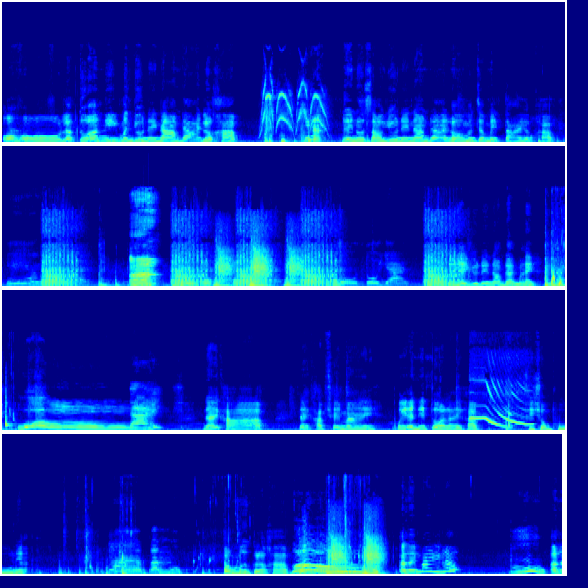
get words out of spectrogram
โอ้โห แล้วตัวอันนี้มันอยู่ในน้ำได้เหรอครับ เนี่ยไดโนเสาร์อยู่ในน้ำได้เหรอ มันจะไม่ตายเหรอครับนี่อันนี้อะไร อะโอ้โอ้ โตตัวใหญ่ พี่ ตัวตัวใหญ่อยู่ในน้ำได้ไหมว้าวได้ ได้ครับ ได้ครับใช่ไหมอุ้ยอันนี้ตัวอะไรครับ สีชมพูเนี่ยได้ปลาหมึกปลาหมึกเหรอครับโอ้อุ๊ยอะไรมาอีกแล้ว ปู อะไร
